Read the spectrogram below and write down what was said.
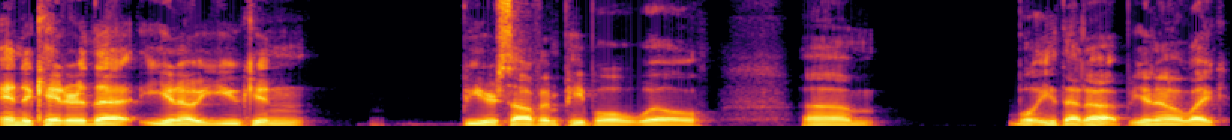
indicator that you know you can be yourself and people will um will eat that up. You know, like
